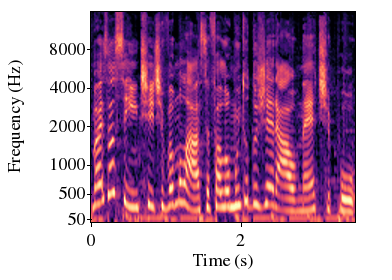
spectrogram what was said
Mas assim, Titi, vamos lá. Você falou muito do geral, né? Tipo,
